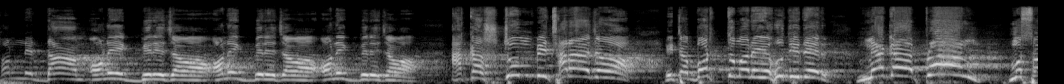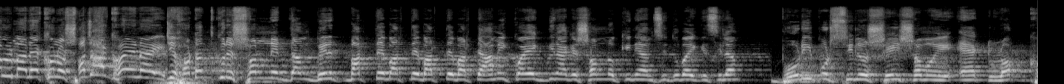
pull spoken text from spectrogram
স্বর্ণের দাম অনেক বেড়ে যাওয়া, অনেক বেড়ে যাওয়া, অনেক বেড়ে যাওয়া। আকাশ চুম্বি ছাড়া যাওয়া। এটা বর্তমানে ইহুদিদের মেগা প্ল্যান মুসলমান এখনও সজাগ হয় নাই। যে হঠাৎ করে স্বর্ণের দাম বেড়ে- বাড়তে বাড়তে বাড়তে বাড়তে আমি কয়েকদিন আগে স্বর্ণ কিনে আনছি, দুবাই গেছিলাম। ভরি পড়ছিল সেই সময়ে এক লক্ষ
